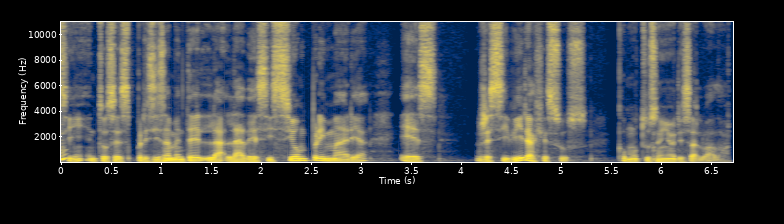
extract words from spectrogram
¿sí? Entonces, precisamente la, la decisión primaria es recibir a Jesús como tu Señor y Salvador.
